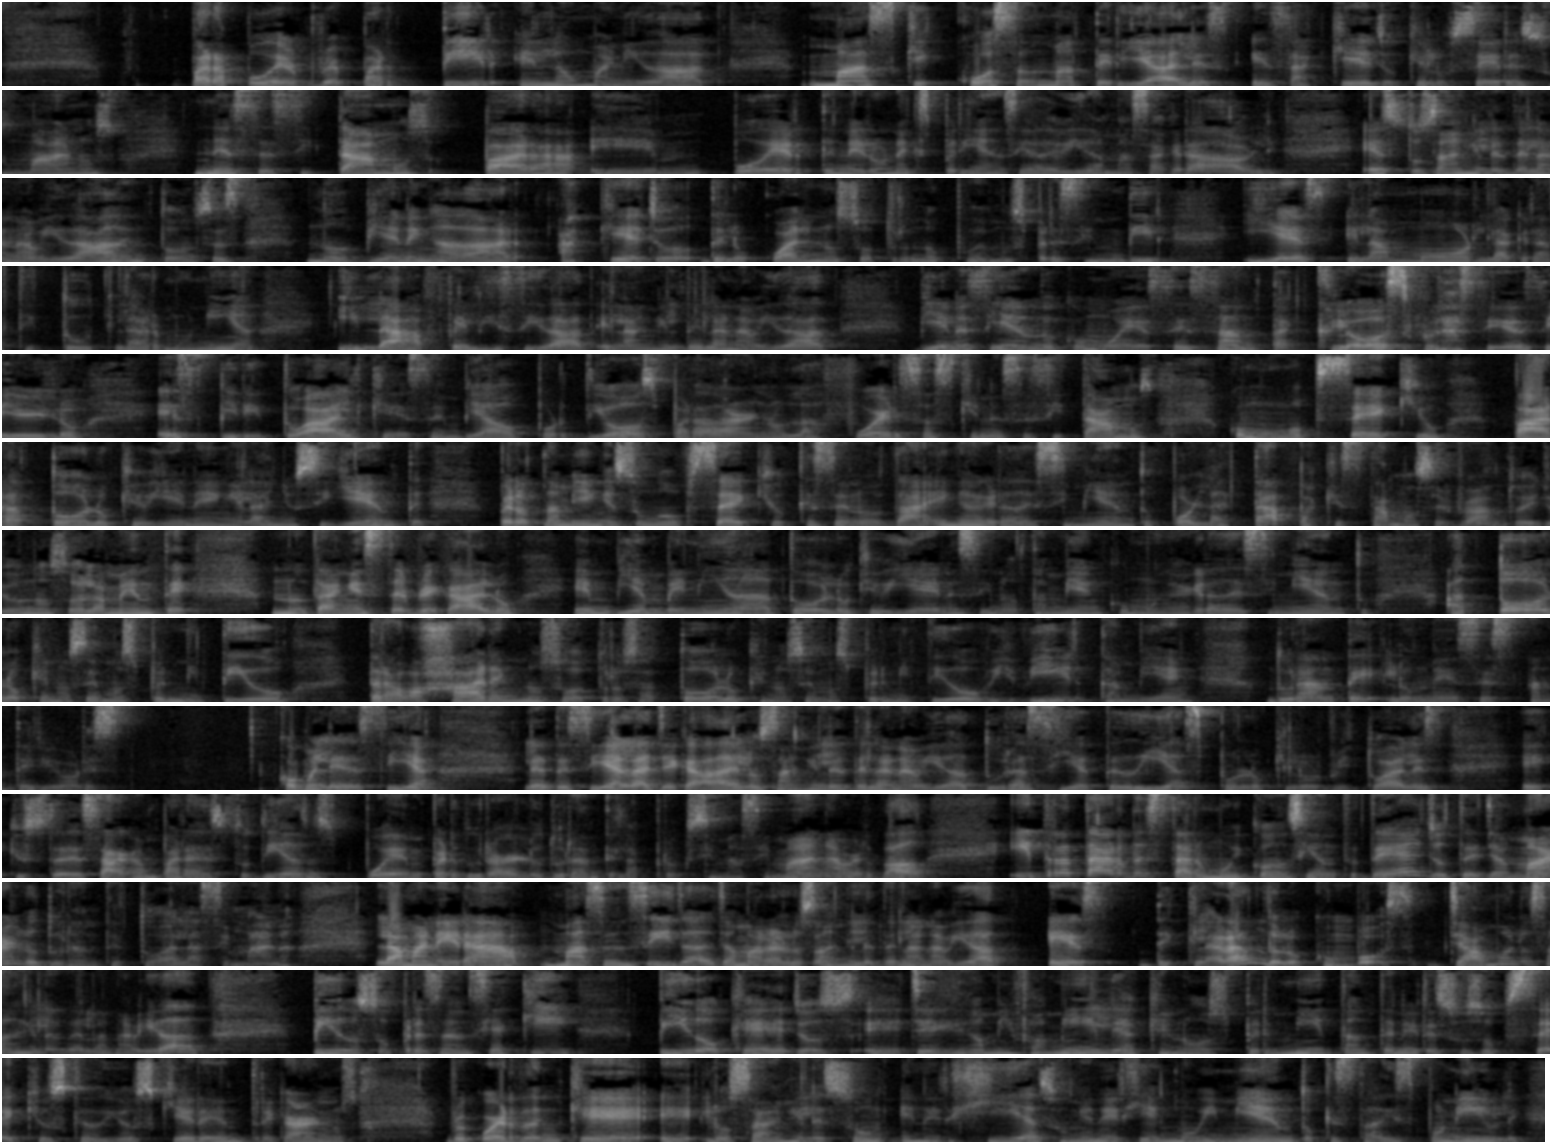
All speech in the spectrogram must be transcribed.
para poder repartir en la humanidad más que cosas materiales es aquello que los seres humanos necesitamos para em, poder tener una experiencia de vida más agradable. Estos ángeles de la Navidad entonces nos vienen a dar aquello de lo cual nosotros no podemos prescindir y es el amor, la gratitud, la armonía y la felicidad. El ángel de la Navidad viene siendo como ese Santa Claus, por así decirlo, espiritual que es enviado por Dios para darnos las fuerzas que necesitamos como un obsequio para todo lo que viene en el año siguiente, pero también es un obsequio que se nos da en agradecimiento por la etapa que estamos cerrando. Ellos no solamente nos dan este regalo en bienvenida a todo lo que viene, sino también como un agradecimiento a todo lo que nos hemos permitido trabajar en nosotros, a todo lo que nos hemos permitido vivir también durante los meses anteriores. Como les decía, les decía, la llegada de los ángeles de la Navidad dura siete días, por lo que los rituales eh, que ustedes hagan para estos días pueden perdurarlos durante la próxima semana, ¿verdad? Y tratar de estar muy conscientes de ellos, de llamarlos durante toda la semana. La manera más sencilla de llamar a los ángeles de la Navidad es declarándolo con voz. Llamo a los ángeles de la Navidad, pido su presencia aquí Pido que ellos eh, lleguen a mi familia, que nos permitan tener esos obsequios que Dios quiere entregarnos. Recuerden que eh, los ángeles son energía, son energía en movimiento que está disponible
